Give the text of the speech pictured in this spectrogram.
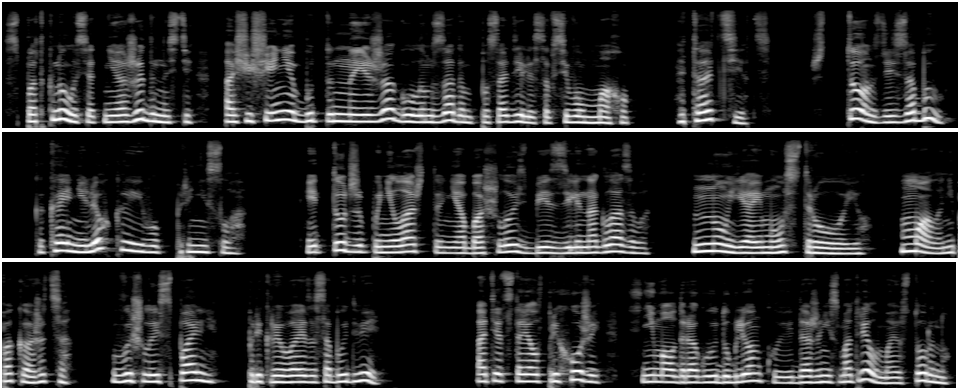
Споткнулась от неожиданности, ощущение, будто на ежа голым задом посадили со всего маху. Это отец. Что он здесь забыл? Какая нелегкая его принесла. И тут же поняла, что не обошлось без Зеленоглазого. Ну, я ему устрою. Мало не покажется. Вышла из спальни, прикрывая за собой дверь. Отец стоял в прихожей, снимал дорогую дубленку и даже не смотрел в мою сторону,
